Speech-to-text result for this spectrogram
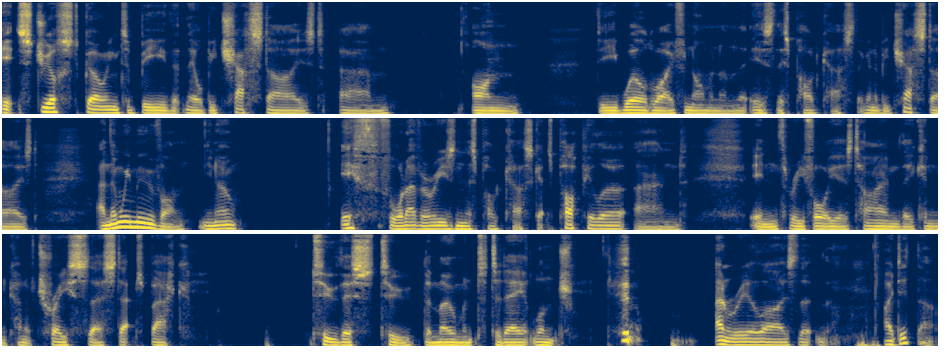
It's just going to be that they'll be chastised um, on the worldwide phenomenon that is this podcast. They're going to be chastised, and then we move on. You know, if for whatever reason this podcast gets popular and in three, four years' time, they can kind of trace their steps back to this, to the moment today at lunch, and realize that I did that.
